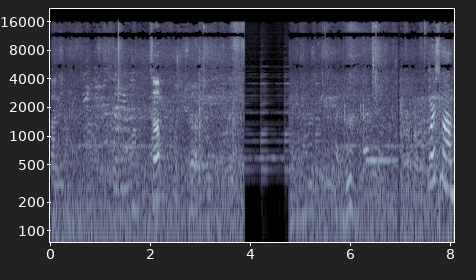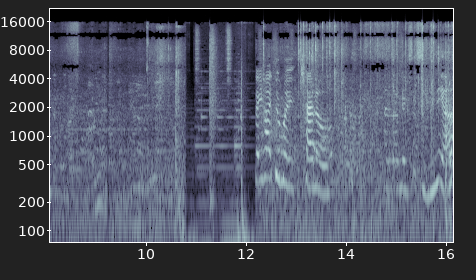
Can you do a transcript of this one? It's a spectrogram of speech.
What's up? Where's mom? Say hi to my channel. Sa sini ah.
